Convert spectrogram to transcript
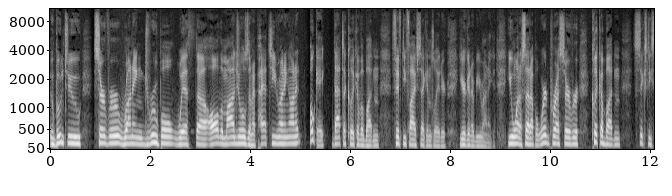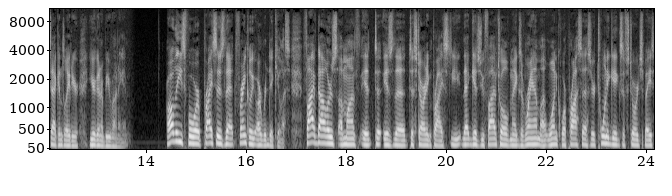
Ubuntu server running Drupal with uh, all the modules and Apache running on it. Okay, that's a click of a button. 55 seconds later, you're going to be running it. You want to set up a WordPress server, click a button. 60 seconds later, you're going to be running it. All these for prices that, frankly, are ridiculous. Five dollars a month it, is the, the starting price. That gives you five twelve megs of RAM, a one core processor, twenty gigs of storage space,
